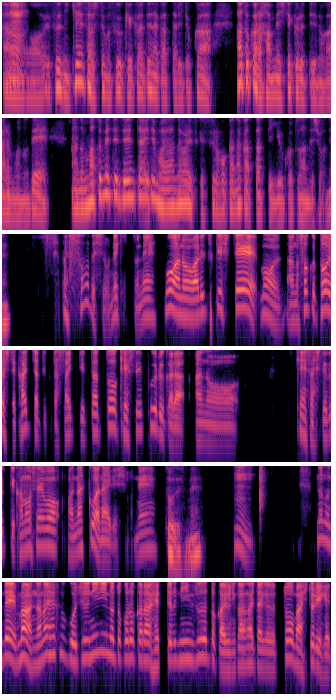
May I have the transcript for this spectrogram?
あの、うん、すに検査をしてもすぐ結果が出なかったりとか、後から判明してくるっていうのがあるもので、あのまとめて全体でもランダム割り付けするほかなかったっていうことなんでしょうね。まあ、そうでしょうね、きっとね。もうあの割り付けして、もうあの即投与して帰っちゃってくださいって言ったと、血清プールからあの検査してるっていう可能性も、まあ、なくはないでしょうね。そうですね。うん。なので、まあ、752人のところから減ってる人数とかいうふうに考えてあげると、まあ、1人減っ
